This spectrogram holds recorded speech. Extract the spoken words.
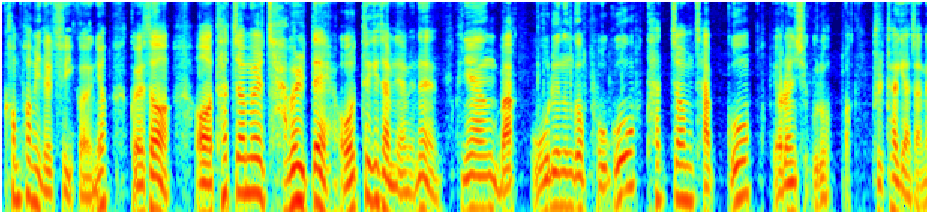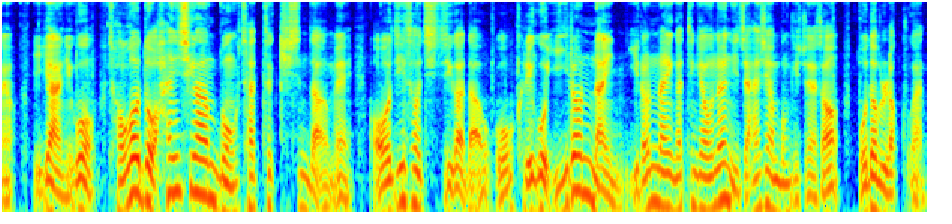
컨펌이 될 수 있거든요. 그래서 어, 타점을 잡을 때 어떻게 잡냐면은 그냥 막 오르는 거 보고 타점 잡고 이런 식으로 막 불타기 하잖아요. 이게 아니고 적어도 한 시간 봉 차트 키신 다음에 어디서 지지가 나오고 그리고 이런 라인 이런 라인 같은 경우는 이제 한 시간 봉 기준에서 오더블럭 구간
